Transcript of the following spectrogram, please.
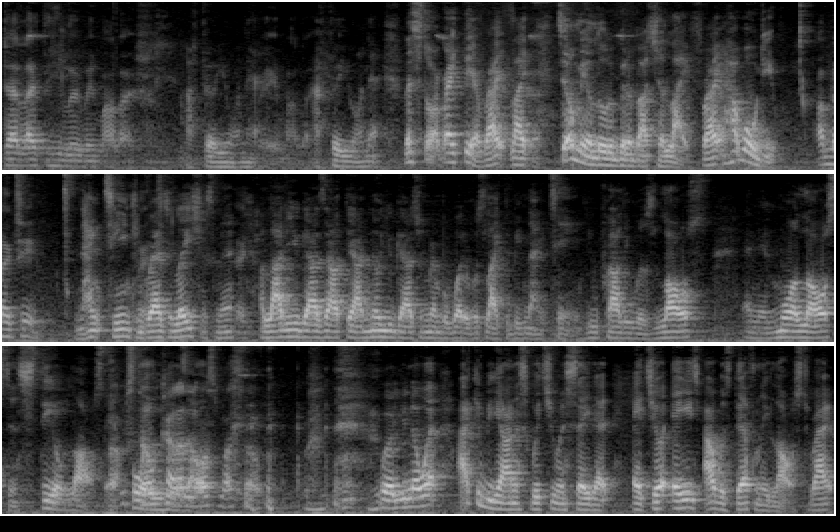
that life that he lived ain't my life. I feel you on that. Ain't my life. I feel you on that. Let's start right there, right? Like, yeah. tell me a little bit about your life, right? How old are you? I'm 19. 19, congratulations, 19. man. A lot of you guys out there, I know you guys remember what it was like to be 19. You probably was lost and then more lost and still lost. I'm still kind of lost myself. well, you know what? I can be honest with you and say that at your age, I was definitely lost, right?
